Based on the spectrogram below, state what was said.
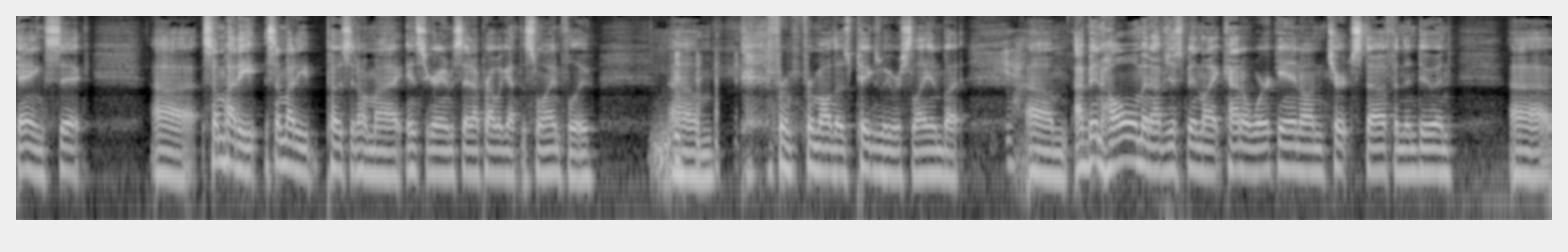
dang sick. Uh, somebody somebody posted on my Instagram and said I probably got the swine flu um, from from all those pigs we were slaying. But um, I've been home and I've just been like kind of working on church stuff and then doing uh,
